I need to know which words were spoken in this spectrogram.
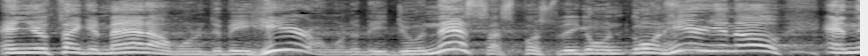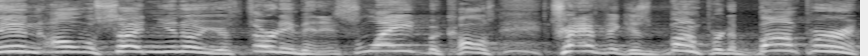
And you're thinking, man, I wanted to be here. I want to be doing this. I'm supposed to be going, going here, you know. And then all of a sudden, you know, you're 30 minutes late because traffic is bumper to bumper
